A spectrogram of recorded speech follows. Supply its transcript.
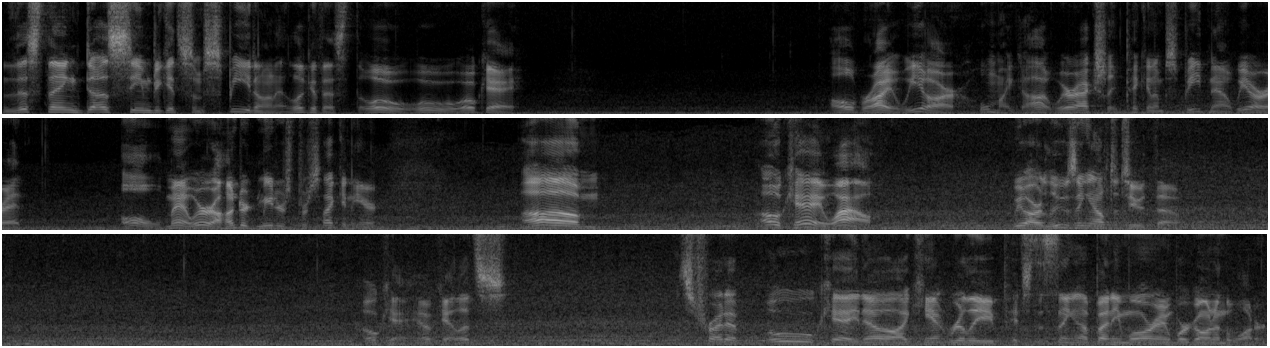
this thing does seem to get some speed on it. Look at this. Oh, okay. All right, we are. Oh my god, we're actually picking up speed now. We are at. Oh man, we're 100 meters per second here. Um. Okay, wow. We are losing altitude though. Okay, okay, let's let's try to okay, no, I can't really pitch this thing up anymore and we're going in the water.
